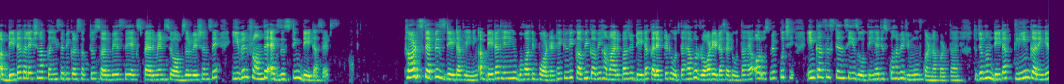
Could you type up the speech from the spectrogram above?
अब डेटा कलेक्शन आप कहीं से भी कर सकते हो सर्वे से एक्सपेरिमेंट से ऑब्जर्वेशन से even from the existing data sets third step is data cleaning अब डेटा क्लीनिंग भी बहुत इंपॉर्टेंट है क्योंकि कभी कभी हमारे पास जो डेटा कलेक्टेड होता है, वो रॉ डेटा सेट होता है और उसमें कुछ इनकन्सिस्टेंसीज होती है जिसको हमें रिमूव करना पड़ता है। तो जब हम डेटा क्लीन करेंगे,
